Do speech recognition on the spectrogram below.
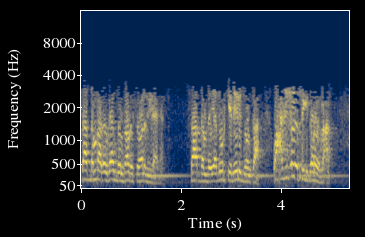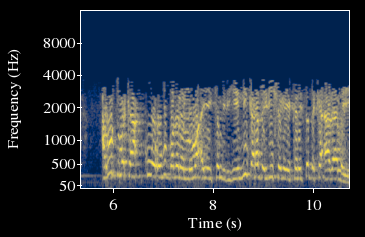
saa dambaad ogaan doontaa bay soomaaladu yidhahdaan saa dambe ayaad warkeeda heli doontaa. Waa xaqiiqa loo tegi doona wy macana carruurtu marka kuwa ugu badanee lumo ayay ka mid yihiin. Ninkaan hadda idiin sheegaya kaniisada ka aadaamayey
